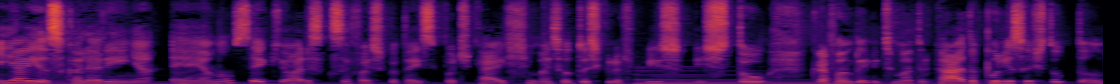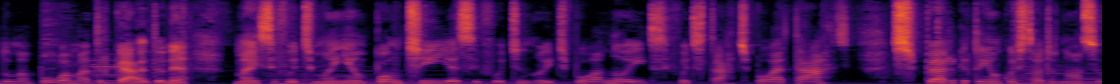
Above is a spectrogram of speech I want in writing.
E é isso, galerinha. É, eu não sei que horas que você vai escutar esse podcast, mas eu estou gravando ele de madrugada, por isso eu estou dando uma boa madrugada, né? Mas se for de manhã, bom dia. Se for de noite, boa noite. Se for de tarde, boa tarde. Espero que tenham gostado do nosso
